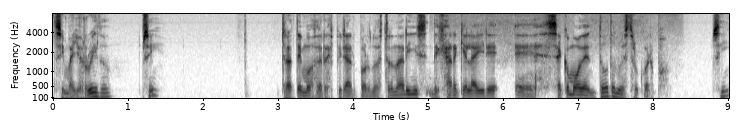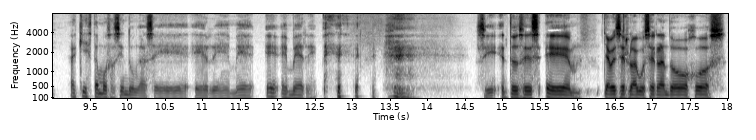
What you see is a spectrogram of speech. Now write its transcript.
Sin mayor ruido, ¿sí? Tratemos de respirar por nuestra nariz, dejar que el aire eh, se acomode en todo nuestro cuerpo. ¿Sí? Aquí estamos haciendo un ACRMR. E sí, entonces, eh, a veces lo hago cerrando ojos,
